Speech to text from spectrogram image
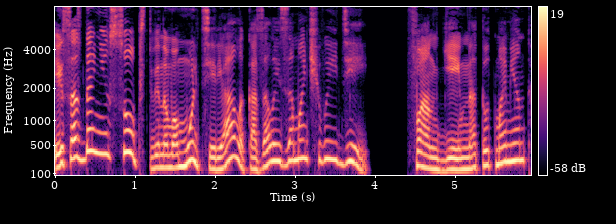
и создание собственного мультсериала казалось заманчивой идеей. В Fun Game на тот момент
